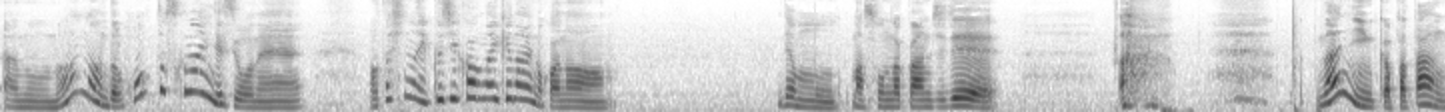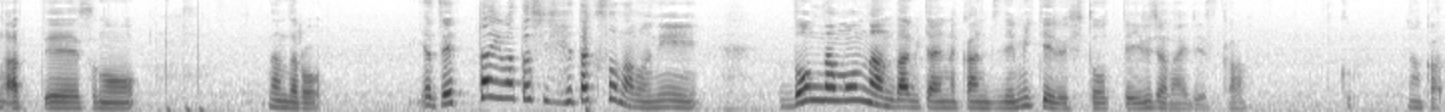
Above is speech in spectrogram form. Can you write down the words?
あの何なんだろうほんと少ないんですよね。私の行く時間がいけないのかな。でもまあそんな感じで 何人かパターンがあってそのなんだろういや絶対私下手くそなのにどんなもんなんだみたいな感じで見てる人っているじゃないですか。なんか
